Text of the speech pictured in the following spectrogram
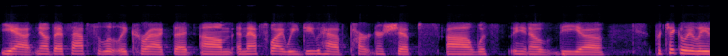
Yeah, no, that's absolutely correct. That um, and that's why we do have partnerships uh, with you know the uh, particularly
